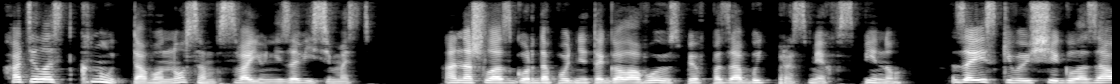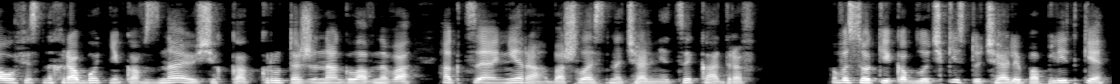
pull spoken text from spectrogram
Хотелось ткнуть того носом в свою независимость. Она шла с гордо поднятой головой, успев позабыть про смех в спину. Заискивающие глаза офисных работников, знающих, как круто жена главного акционера обошлась с начальницей кадров. Высокие каблучки стучали по плитке,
